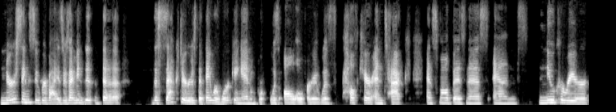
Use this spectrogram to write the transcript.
nursing supervisors. I mean, the, the the sectors that they were working in was all over. It was healthcare and tech and small business and new career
